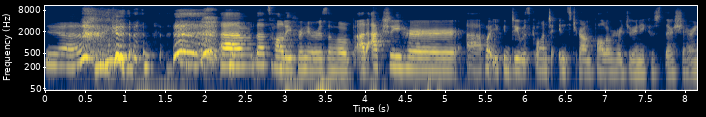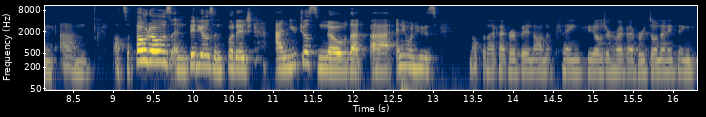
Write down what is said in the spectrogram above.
Yeah. um, that's Holly for Heroes of Hope. And actually, her uh, what you can do is go onto Instagram, follow her journey because they're sharing um, lots of photos and videos and footage. And you just know that uh, anyone who's not that I've ever been on a playing field or I've ever done anything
